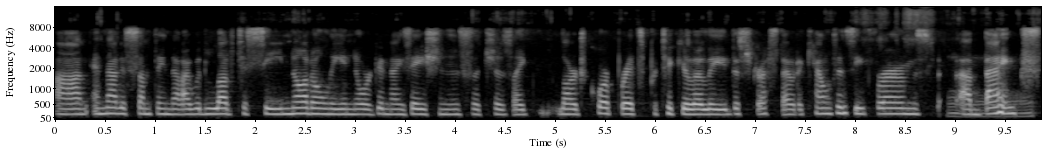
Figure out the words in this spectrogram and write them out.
um, and that is something that I would love to see not only in organizations such as like large corporates, particularly the stressed out accountancy firms, uh, banks,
